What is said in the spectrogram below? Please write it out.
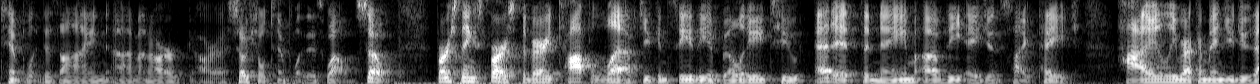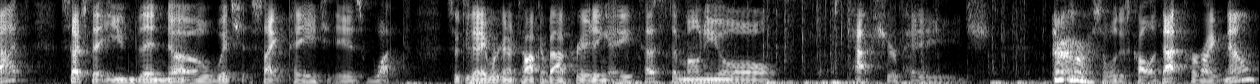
template design um, and our, our social template as well. So First things first, the very top left, you can see the ability to edit the name of the agent site page. Highly recommend you do that such that you then know which site page is what. So today we're going to talk about creating a testimonial capture page. so we'll just call it that for right now.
